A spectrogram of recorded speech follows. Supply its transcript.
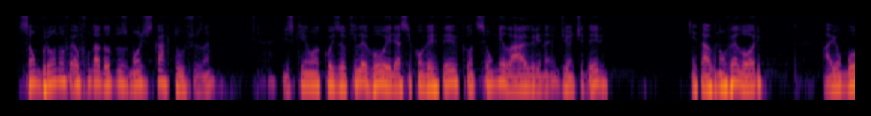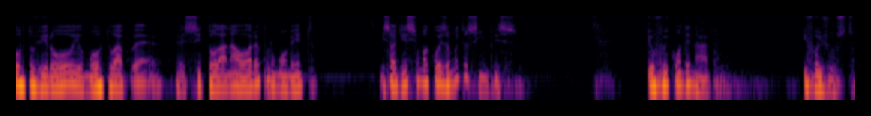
São Bruno é o fundador dos monges cartuchos. Né? Diz que uma coisa que levou ele a se converter, aconteceu um milagre né, diante dele. Ele estava num velório Aí o morto virou e o morto é, ressuscitou lá na hora, por um momento, e só disse uma coisa muito simples: Eu fui condenado e foi justo.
